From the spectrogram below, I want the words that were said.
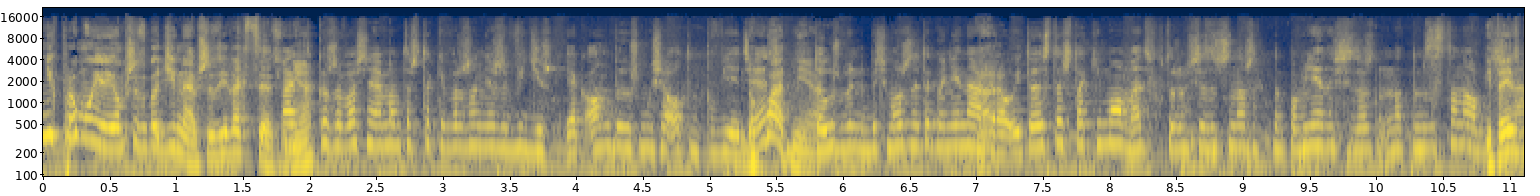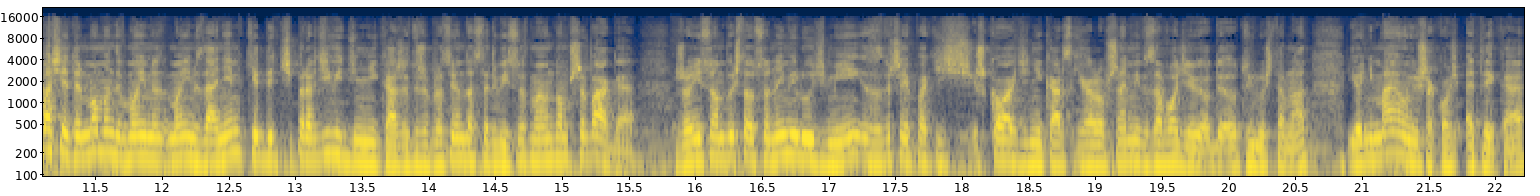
niech promuje ją przez godzinę, przez ile chce, Tak, nie? tylko że właśnie ja mam też takie wrażenie, że widzisz, jak on by już musiał o tym powiedzieć, Dokładnie. to już by być może tego nie nagrał. I to jest też taki moment, w którym się zaczynasz, nad tym- powinieneś się nad tym zastanowić. I to jest nie? właśnie ten moment, w moim, moim zdaniem, kiedy ci prawdziwi dziennikarze, którzy pracują dla serwisów, mają tą przewagę, że oni są wykształconymi ludźmi, zazwyczaj po jakichś szkołach dziennikarskich, albo przynajmniej w zawodzie od, od iluś tam lat, i oni mają już jakąś etykę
